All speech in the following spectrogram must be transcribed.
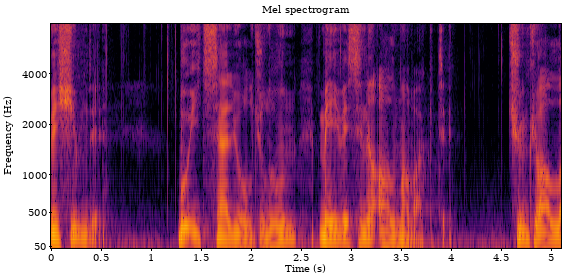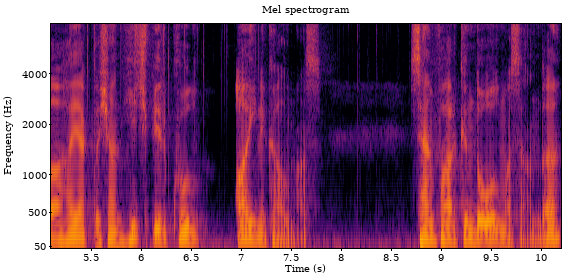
Ve şimdi bu içsel yolculuğun meyvesini alma vakti. Çünkü Allah'a yaklaşan hiçbir kul aynı kalmaz. Sen farkında olmasan da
